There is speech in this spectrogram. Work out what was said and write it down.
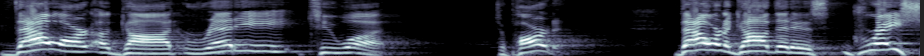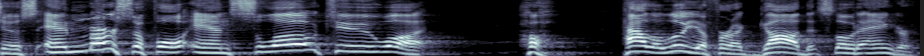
thou art a God ready to what? to pardon. Thou art a God that is gracious and merciful and slow to what? Oh, hallelujah for a God that's slow to anger.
